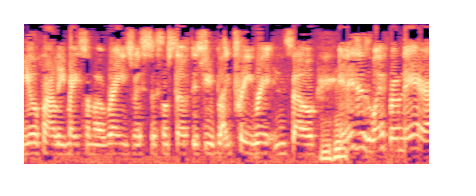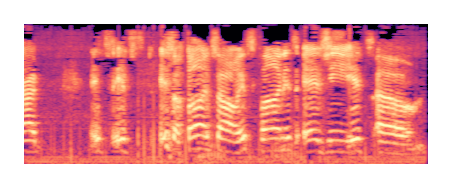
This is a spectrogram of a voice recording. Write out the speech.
you'll probably make some arrangements to some stuff that you've like pre-written. So, Mhm. and it just went from there. I, it's it's it's a fun song. It's fun. It's edgy. It's um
